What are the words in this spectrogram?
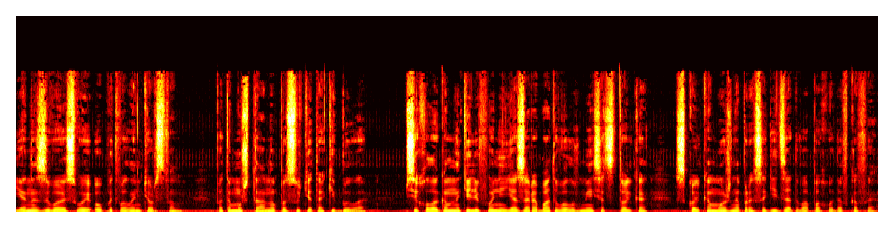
Я называю свой опыт волонтерством, потому что оно по сути так и было. Психологом на телефоне я зарабатывал в месяц столько, сколько можно просадить за два похода в кафе.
